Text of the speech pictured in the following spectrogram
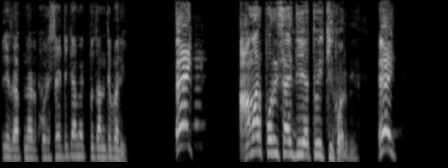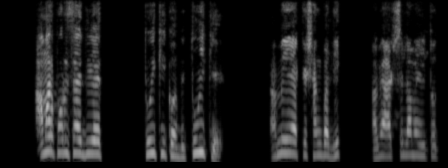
প্লিজ আপনার পরিচয়টা কি আমি একটু জানতে পারি। এই! আমার পরিচয় দিয়ে তুই কি করবি? এই! আমার পরিচয় দিয়ে তুই কি করবি? তুই কে? আমি একটা সাংবাদিক। আমি আসছিলাম এই তথ্য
